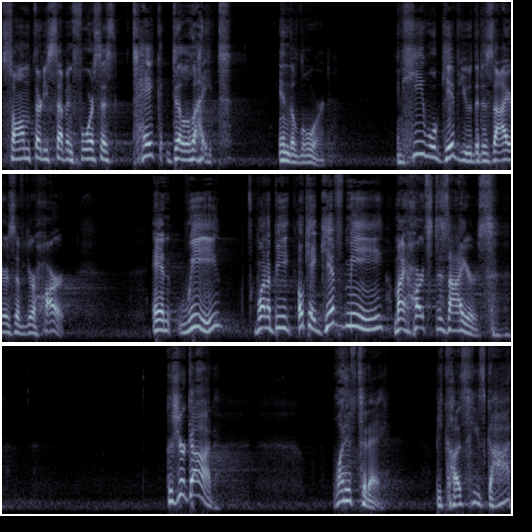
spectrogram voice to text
Psalm 37 4 says, Take delight in the Lord, and he will give you the desires of your heart. And we want to be, okay, give me my heart's desires. Because you're God. What if today, because he's God,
